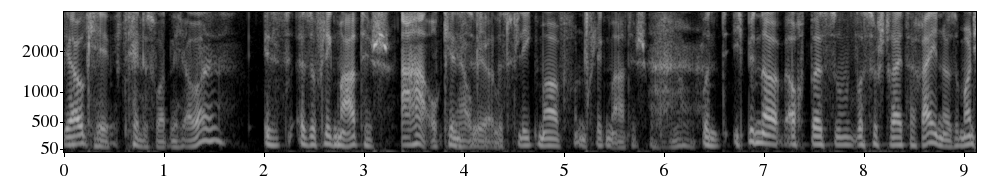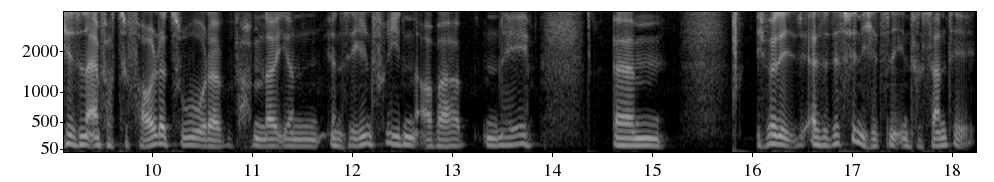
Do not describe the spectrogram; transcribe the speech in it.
ja, okay. Ich kenne das Wort nicht, aber ist also phlegmatisch. Aha, okay. Kennst ja, okay, du ja, gut. das Phlegma von phlegmatisch. Aha. Und ich bin da auch bei so, was so Streitereien. Also manche sind einfach zu faul dazu oder haben da ihren, ihren Seelenfrieden, aber nee. Ähm, ich würde, also das finde ich jetzt eine interessante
